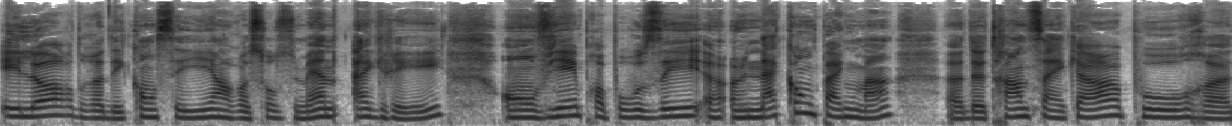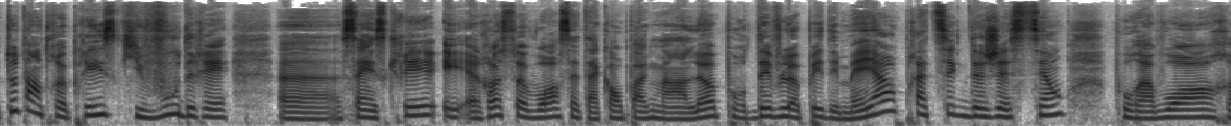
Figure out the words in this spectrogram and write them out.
et l'Ordre des conseillers en ressources humaines agréés. On vient proposer euh, un accompagnement euh, de 35 heures pour toute entreprise qui voudrait s'inscrire et recevoir cet accompagnement-là pour développer des meilleures pratiques de gestion, pour avoir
